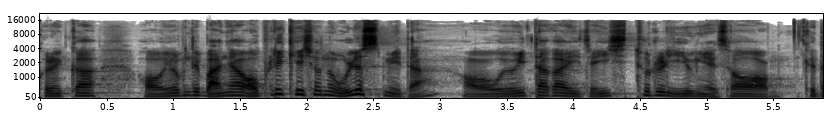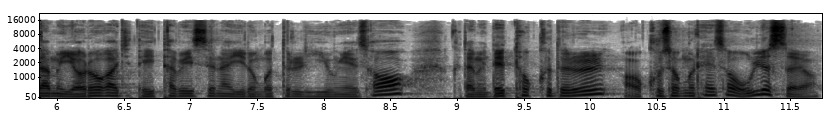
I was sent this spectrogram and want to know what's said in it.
그러니까 어, 여러분들 만약 어플리케이션을 올렸습니다. 어, 여기다가 이제 EC2를 이용해서 그 다음에 여러 가지 데이터베이스나 이런 것들을 이용해서 그 다음에 네트워크들을 어, 구성을 해서 올렸어요.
